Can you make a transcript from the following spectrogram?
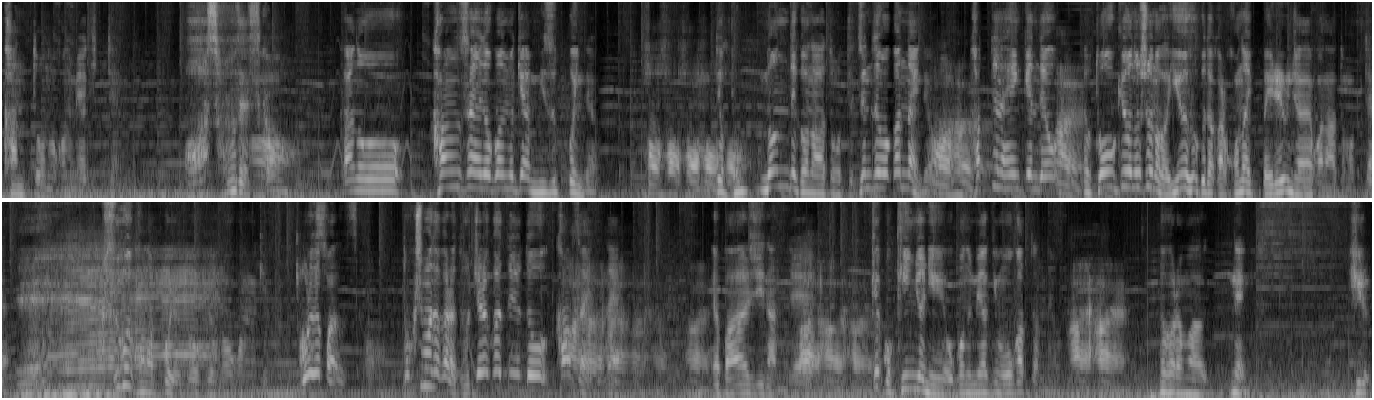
関東のお好み焼きって。ああそうですか。はあのー関西のお好み焼きは水っぽいんだよ。あ、はなんでかなと思って全然わかんないんだよ。はいはいはい。勝手な偏見だよ、はい。東京の人の方が裕福だから粉いっぱい入れるんじゃないのかなと思って。すごい粉っぽいよ東京のお好み焼き。俺やっぱ徳島だからどちらかというと関西のねはいはいはいはいやっぱ味なんで、はいはいはい結構近所にお好み焼きも多かったんだよ。はいはい。だからまあね昼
